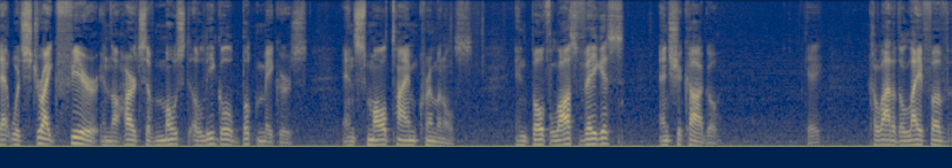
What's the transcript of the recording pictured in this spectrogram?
that would strike fear in the hearts of most illegal bookmakers and small time criminals in both Las Vegas and Chicago. Okay. Culotta, the life of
